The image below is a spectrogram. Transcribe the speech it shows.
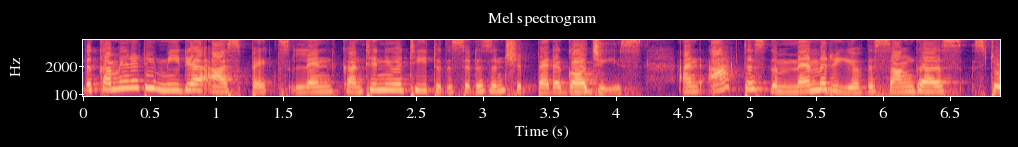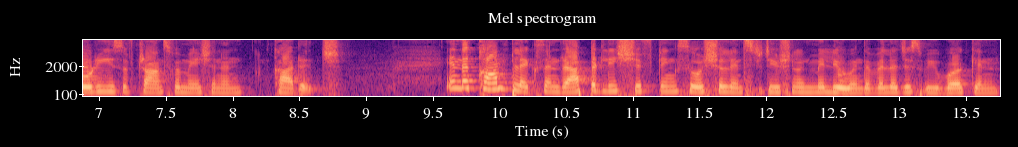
The community media aspects lend continuity to the citizenship pedagogies and act as the memory of the Sangha's stories of transformation and courage. In the complex and rapidly shifting social institutional milieu in the villages we work in,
